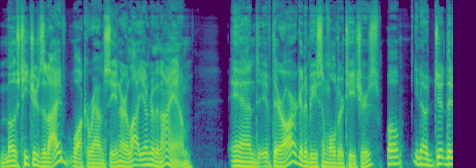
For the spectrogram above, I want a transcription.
Most teachers that I walk around seeing are a lot younger than I am. And if there are going to be some older teachers, well, you know, there- there-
